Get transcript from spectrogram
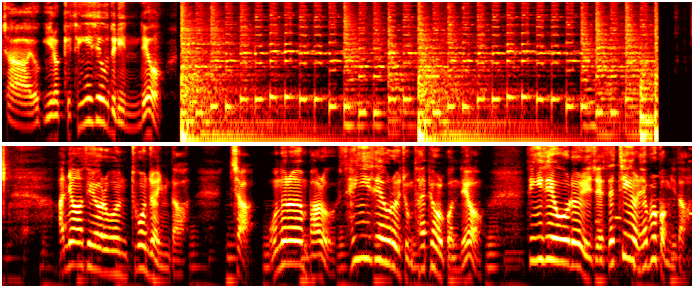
자 여기 이렇게 생이새우들이 있는데요. 안녕하세요 여러분. 투건자입니다. 자 오늘은 바로 생이새우를 좀 살펴볼 건데요. 생이새우를 이제 세팅을 해볼 겁니다.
